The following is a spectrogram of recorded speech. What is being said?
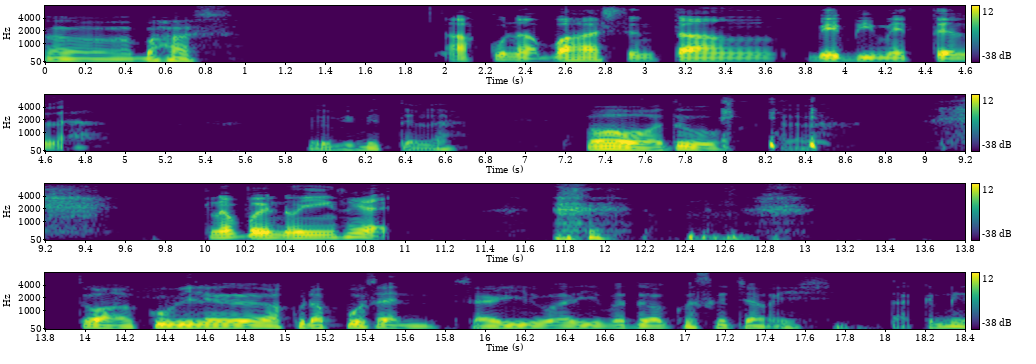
uh, bahas? Aku nak bahas tentang baby metal lah. Baby metal lah. Oh, tu. Kenapa annoying sangat? tu lah, aku bila aku dah post kan, sehari dua hari lepas tu aku rasa macam, eh, tak kena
